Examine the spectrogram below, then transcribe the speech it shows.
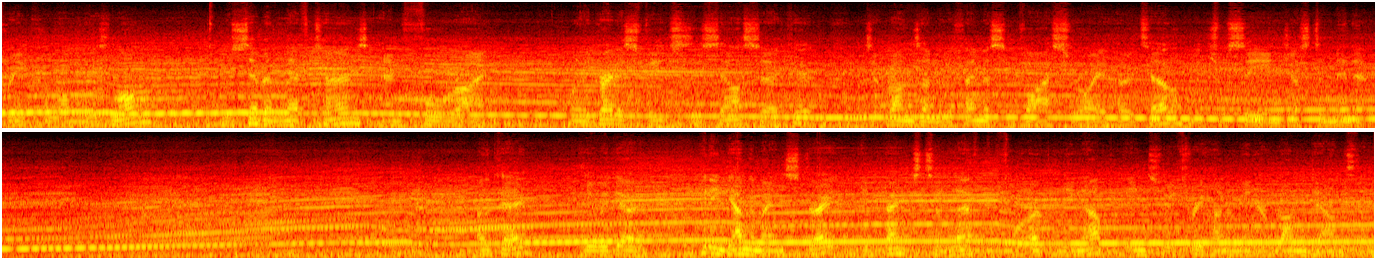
kilometers long, with 7 left turns and 4 right. One of the greatest features of South Circuit is it runs under the famous Viceroy Hotel, which you'll see in just a minute. Okay, here we go. Heading down the main straight, it banks to left before opening up into a 300 meter run down to the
